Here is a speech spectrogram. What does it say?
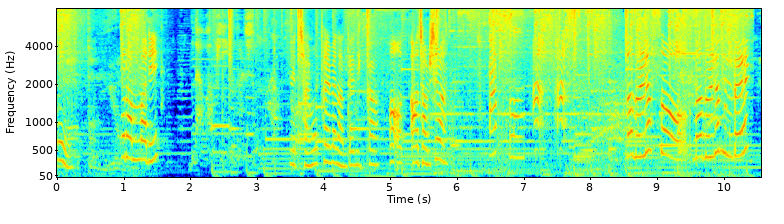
오! 꿀 한 마리? 네, 잘못 팔면 안 되니까. 아, 아, 아 잠시만. 나 놀렸어. 나 놀렸는데?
